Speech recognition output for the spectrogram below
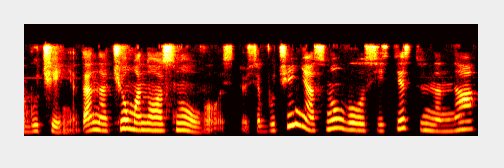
обучение, да, на чем оно основывалось. То есть обучение основывалось, естественно, на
